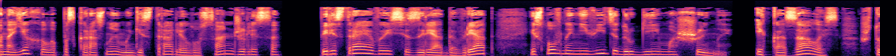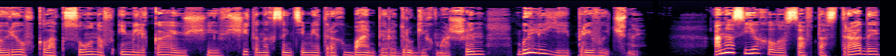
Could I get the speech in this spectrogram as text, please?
Она ехала по скоростной магистрали Лос-Анджелеса, перестраиваясь из ряда в ряд и словно не видя другие машины. И казалось, что рев клаксонов и мелькающие в считанных сантиметрах бамперы других машин были ей привычны. Она съехала с автострады,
